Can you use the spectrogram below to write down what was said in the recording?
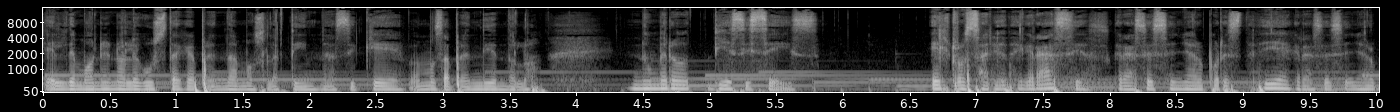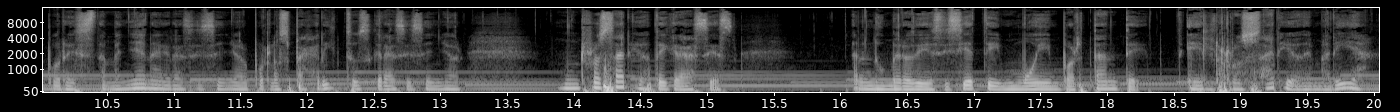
el demonio no le gusta que aprendamos latín, así que vamos aprendiéndolo. Número 16. El rosario de gracias. Gracias Señor por este día, gracias Señor por esta mañana, gracias Señor por los pajaritos, gracias Señor un rosario de gracias. Número 17 y muy importante, el rosario de María.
